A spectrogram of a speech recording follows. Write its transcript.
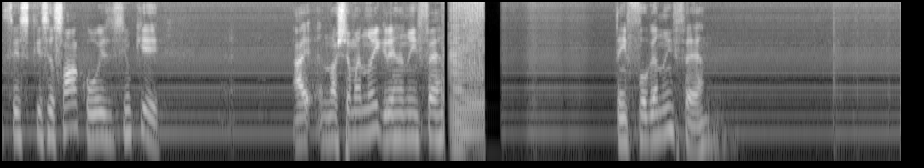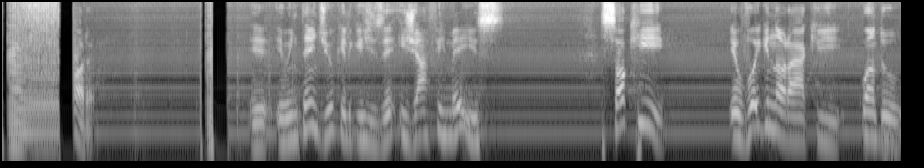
você esqueceu só uma coisa, assim, o quê? Aí, nós chamamos na igreja no inferno. Tem fogo no inferno. Ora, eu entendi o que ele quis dizer e já afirmei isso. Só que eu vou ignorar que quando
